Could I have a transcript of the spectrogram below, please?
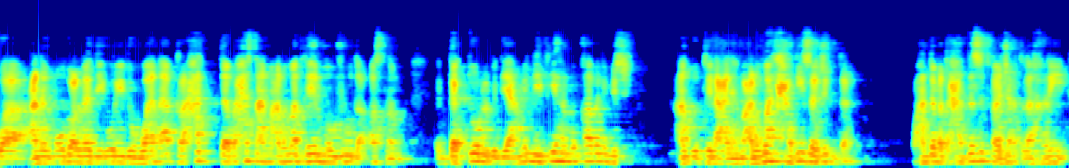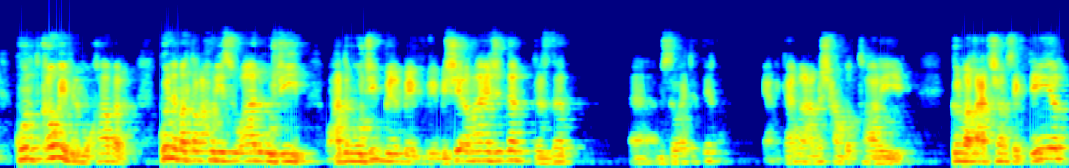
عن الموضوع الذي أريده وأن أقرأ. حتى بحثت عن معلومات غير موجودة أصلا. الدكتور اللي بدي يعمل لي فيها المقابلة مش عنده اطلاع عليها. معلومات حديثة جدا. وعندما تحدثت فاجأت الآخرين. كنت قوي في المقابلة. كل ما طرحوا لي سؤال أجيب. وعندما أجيب بشيء رائع جدا تزداد آه، مستويات الثقة. يعني كأنه عم نشحن بالطارية كل ما طلعت الشمس كثير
